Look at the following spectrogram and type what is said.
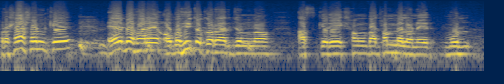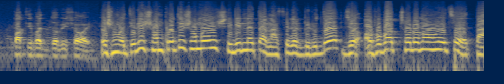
প্রশাসনকে এ ব্যাপারে অবহিত করার জন্য আজকের এই সংবাদ সম্মেলনের মূল প্রতিপাদ্য বিষয়। এ সময় তিনি সম্প্রতি সময়ে শিবির নেতা নাসিরের বিরুদ্ধে যে অপবাদ ছড়ানো হয়েছে তা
